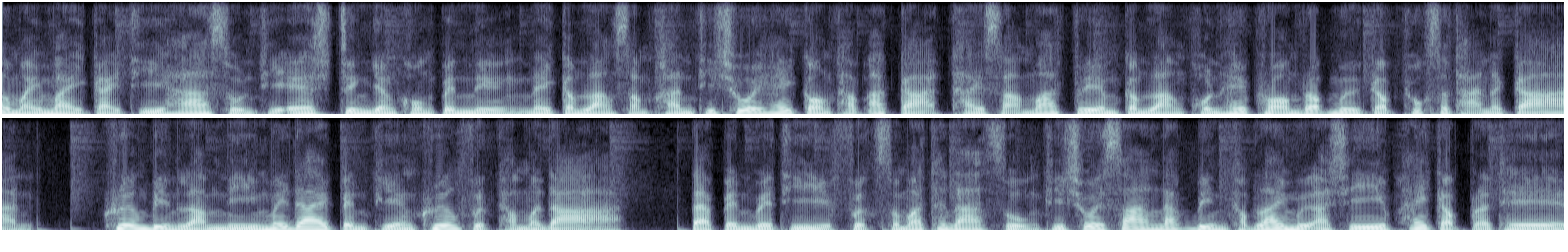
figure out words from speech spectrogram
สมัยใหม่ไก่ T50TH จึงยังคงเป็นหนึ่งในกำลังสำคัญที่ช่วยให้กองทัพอากาศไทยสามารถเตรียมกำลังพลให้พร้อมรับมือกับทุกสถานการณ์ เครื่องบินลำนี้ไม่ได้เป็นเพียงเครื่องฝึกธรรมดา แต่เป็นเวทีฝึกสมรรถนะสูงที่ช่วยสร้างนักบินขับไล่มืออาชีพให้กับประเทศ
